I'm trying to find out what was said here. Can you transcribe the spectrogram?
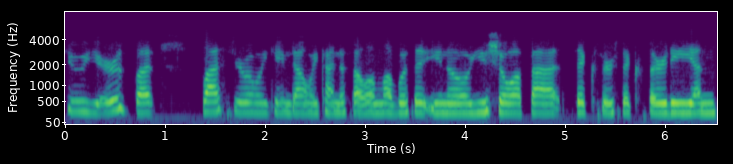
two years, but last year when we came down, we kind of fell in love with it. You know, you show up at six or six thirty, and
